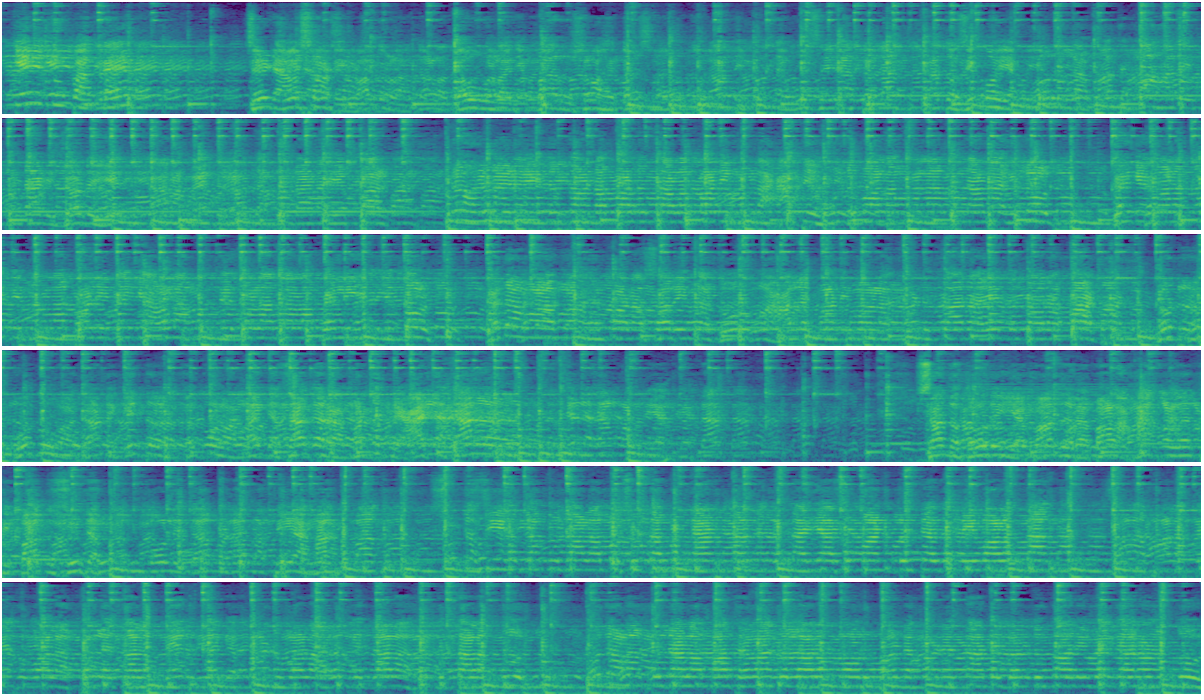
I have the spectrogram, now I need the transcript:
કેવી કૃપા કરે? જેડ આષાઢી વાતોળા દળ દૌવલા જે બાર સોહે દસ રાતે મને ઉસેરા કલા તો જીકો યા સાંજ તોડીએ બાંજરા બાળા હાકળથી બાગ સુટ્યા બાગ કોલી ગામડાના પિયા હાથ પાગ સુટા સિંહ ગામડાળા બસુટા મંડાણ કાન કટાયા સમાન ટુટા જમી વાળા તાગ સાળા વાળા પેગ વાળા પલે કાળા પેગ લાગે પાડ માથે વાંદલા તારી. વેગારણ તોલ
